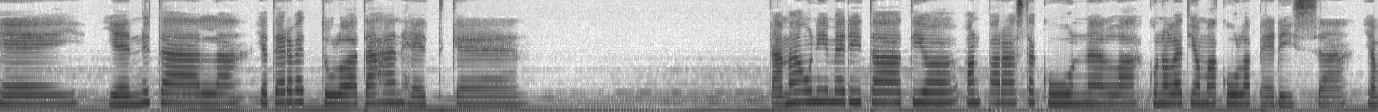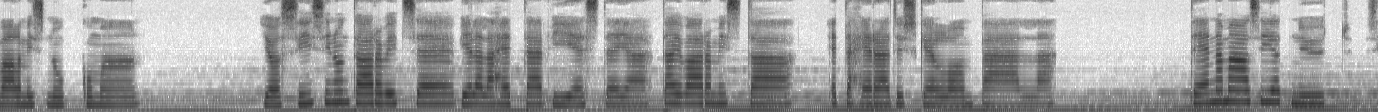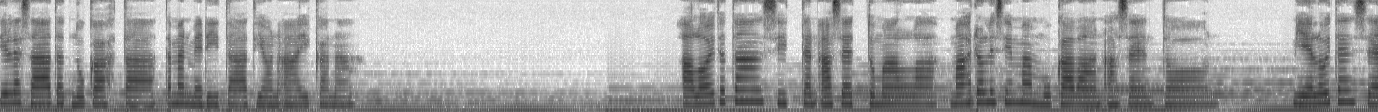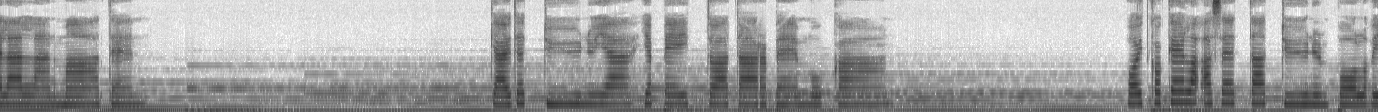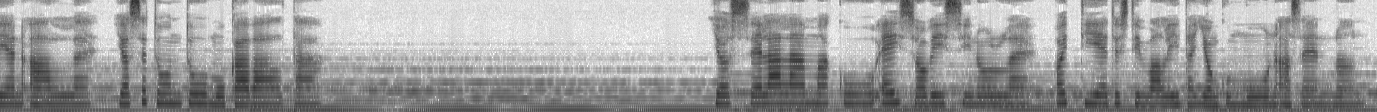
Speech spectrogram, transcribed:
Hei, Jenny täällä ja tervetuloa tähän hetkeen. Tämä unimeditaatio on parasta kuunnella, kun olet jo makuulla pedissä ja valmis nukkumaan. Jos siis sinun tarvitsee vielä lähettää viestejä tai varmistaa, että herätyskello on päällä, Tee nämä asiat nyt, sillä saatat nukahtaa tämän meditaation aikana. Aloitetaan sitten asettumalla mahdollisimman mukavaan asentoon, mieluiten selällään maaten. Käytä tyynyjä ja peittoa tarpeen mukaan. Voit kokeilla asettaa tyynyn polvien alle, jos se tuntuu mukavalta. Jos selällään makuu ei sovi sinulle, voit tietysti valita jonkun muun asennon.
